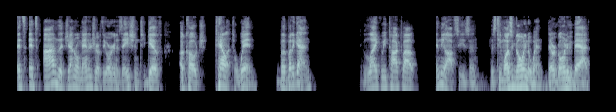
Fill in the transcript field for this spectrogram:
It's it's on the general manager of the organization to give a coach talent to win. But but again, like we talked about in the offseason, this team wasn't going to win. They were going to be bad.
